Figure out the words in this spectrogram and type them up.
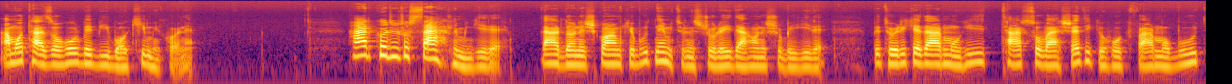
اما تظاهر به بیباکی می‌کنه. هر کاری رو سهل می‌گیره. در دانشگاه هم که بود نمی‌تونست جلوی دهانش رو بگیره. به طوری که در محیط ترس و وحشتی که حکم فرما بود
